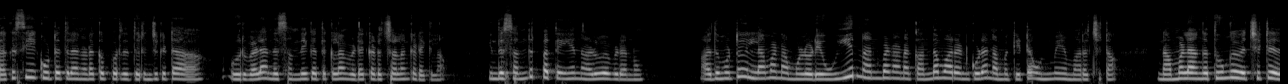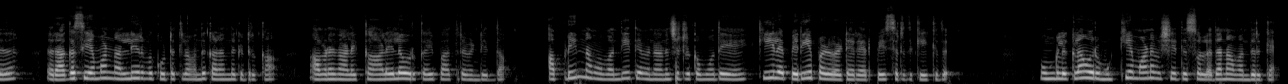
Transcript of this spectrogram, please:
ரகசிய கூட்டத்தில் நடக்க போகிறது தெரிஞ்சுக்கிட்டா ஒருவேளை அந்த சந்தேகத்துக்கெல்லாம் விட கிடைச்சாலும் கிடைக்கலாம். இந்த சந்தர்ப்பத்தை ஏன் நழுவ விடணும்? அது மட்டும் இல்லாமல் நம்மளுடைய உயிர் நண்பனான கந்தமாறன் கூட நம்மக்கிட்ட உண்மையை மறைச்சிட்டான். நம்மளை அங்கே தூங்க வச்சுட்டு ரகசியமாக நள்ளிரவு கூட்டத்தில் வந்து கலந்துக்கிட்டு இருக்கான். அவனை நாளைக்கு காலையில் ஒரு கை பாத்திர வேண்டியது தான் அப்படின்னு நம்ம வந்தியத்தேவன் நினச்சிட்டு இருக்கும் போதே கீழே பெரிய பழுவேட்டரையர் பேசுறது கேட்குது உங்களுக்கெல்லாம் ஒரு முக்கியமான விஷயத்த சொல்ல தான் நான் வந்திருக்கேன்.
